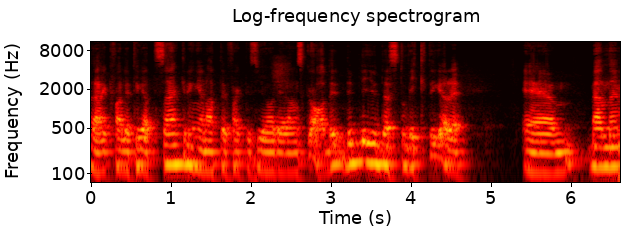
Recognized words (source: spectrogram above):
den här kvalitetssäkringen, att det faktiskt gör det den ska, det, det blir ju desto viktigare. Eh, men eh,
